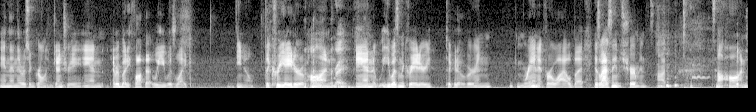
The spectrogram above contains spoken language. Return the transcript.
and then there was a girl named Gentry, and everybody thought that Lee was like, you know, the creator of Hahn, Right. And he wasn't the creator; he took it over and ran it for a while. But his last name is Sherman. It's not. it's not Hahn.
